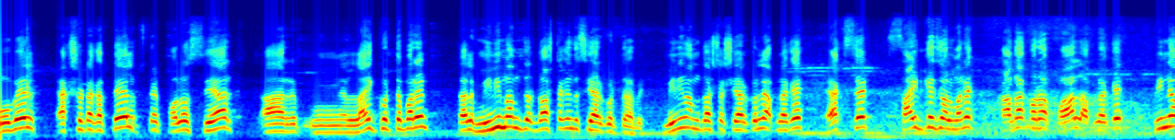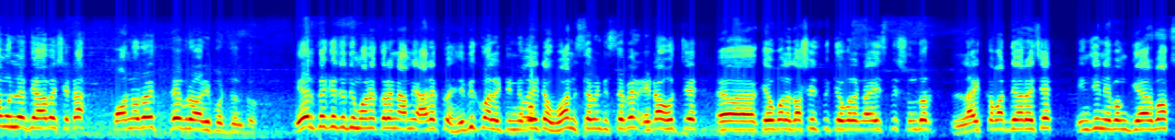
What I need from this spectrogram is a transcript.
mobile একশো টাকা তেল। ফলো শেয়ার আর লাইক করতে পারেন। তাহলে মিনিমাম দশটা কিন্তু শেয়ার করতে হবে। মিনিমাম দশটা শেয়ার করলে আপনাকে এক সেট সাইড জল মানে কাদা করা ফাল আপনাকে বিনামূল্যে দেওয়া হবে সেটা পনেরোই ফেব্রুয়ারি পর্যন্ত। এর থেকে যদি মনে করেন আমি আর একটু হেভি কোয়ালিটি নেব, এটা ওয়ান সেভেন্টি সেভেন এটা হচ্ছে কেউ বলে দশ এইচপি কেউ বলে নয় এইচপি সুন্দর লাইট কভার দেওয়া রয়েছে ইঞ্জিন এবং গিয়ার বক্স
